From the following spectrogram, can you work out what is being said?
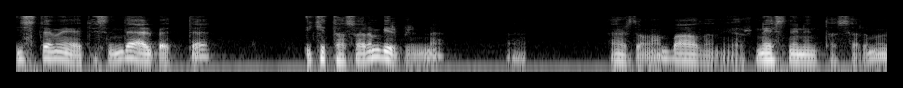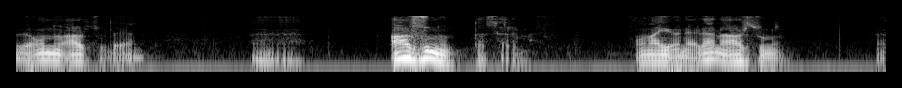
isteme yetisinde elbette iki tasarım birbirine her zaman bağlanıyor. Nesnenin tasarımı ve onu arzulayan arzunun tasarımı. Ona yönelen arzunun e,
